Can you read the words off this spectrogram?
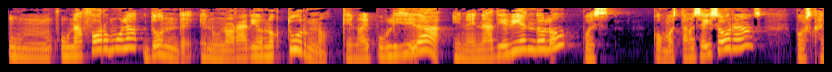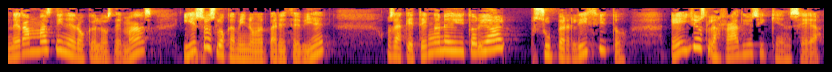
una fórmula donde en un horario nocturno que no hay publicidad y no hay nadie viéndolo, pues como están seis horas, pues generan más dinero que los demás. Y eso es lo que a mí no me parece bien. O sea, que tengan editorial, súper lícito. Ellos, las radios y quien sea.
